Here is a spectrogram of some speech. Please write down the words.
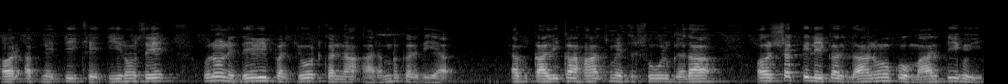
और अपने तीखे तीरों से उन्होंने देवी पर चोट करना आरंभ कर दिया। अब कालिका हाथ में त्रिशूल, गदा और शक्ति लेकर दानवों को मारती हुई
